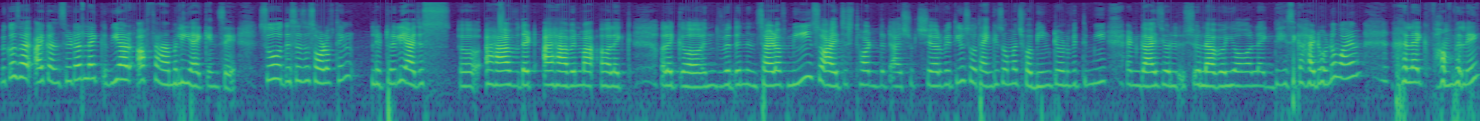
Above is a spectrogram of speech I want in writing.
Because i, I consider like we are a family i can say. So this is a sort of thing literally i just uh, I have that I have in my uh, like uh, like uh, in, within inside of me. So I just thought that I should share with you. So thank you so much for being tuned with me. And guys you'll, you'll your like basic I don't know why I'm like fumbling.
